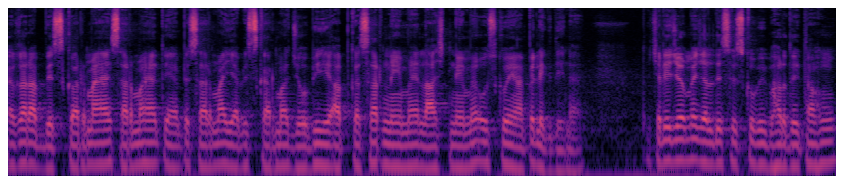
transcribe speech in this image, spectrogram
अगर आप विश्वकर्मा है, शर्मा है तो यहाँ पे शर्मा या विश्वकर्मा जो भी आपका सर नेम है लास्ट नेम है, उसको यहाँ पे लिख देना है। तो चलिए, जो मैं जल्दी से इसको भी भर देता हूँ।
